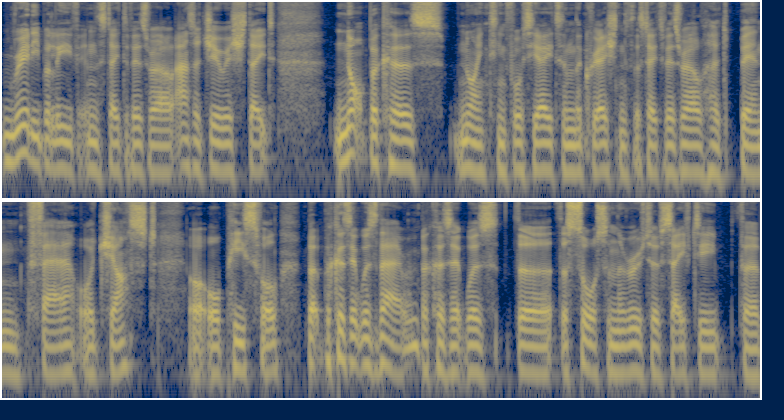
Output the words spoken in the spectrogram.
really believe in the state of Israel as a Jewish state not because 1948 and the creation of the State of Israel had been fair or just or, or, peaceful, but because it was there and because it was the, the source and the root of safety for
